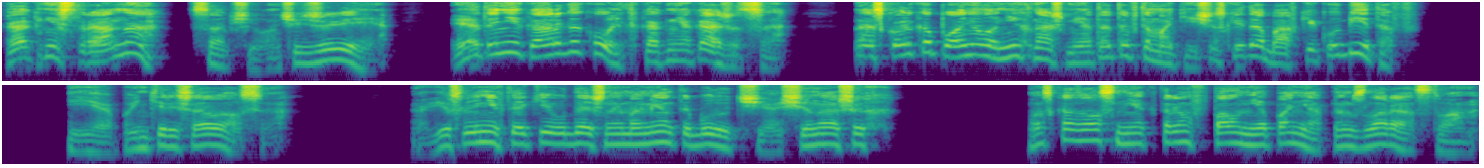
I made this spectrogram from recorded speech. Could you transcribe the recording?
«Как ни странно», — сообщил он чуть живее. «Это не карго-культ, как мне кажется. Насколько понял, у них наш метод автоматической добавки кубитов». Я поинтересовался. А если у них такие удачные моменты будут чаще наших? Он сказал с некоторым вполне понятным злорадством.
